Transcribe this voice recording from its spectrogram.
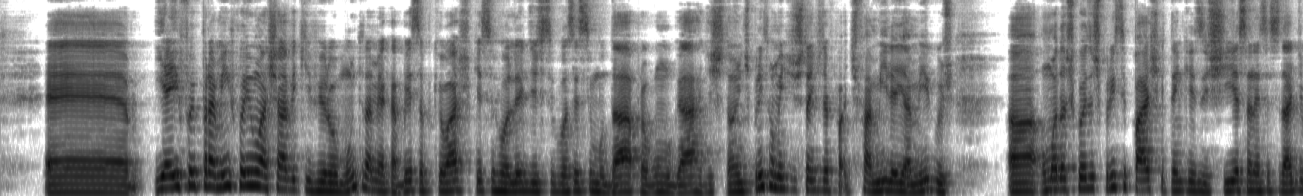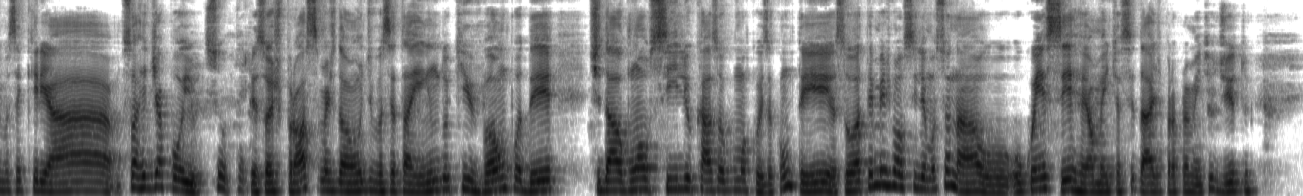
É... E aí foi para mim foi uma chave que virou muito na minha cabeça, porque eu acho que esse rolê de se você se mudar para algum lugar distante, principalmente distante de, família e amigos, uh, uma das coisas principais que tem que existir é essa necessidade de você criar sua rede de apoio. Super. Pessoas próximas da onde você tá indo que vão poder te dar algum auxílio caso alguma coisa aconteça, ou até mesmo auxílio emocional, ou, ou conhecer realmente a cidade propriamente dito.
